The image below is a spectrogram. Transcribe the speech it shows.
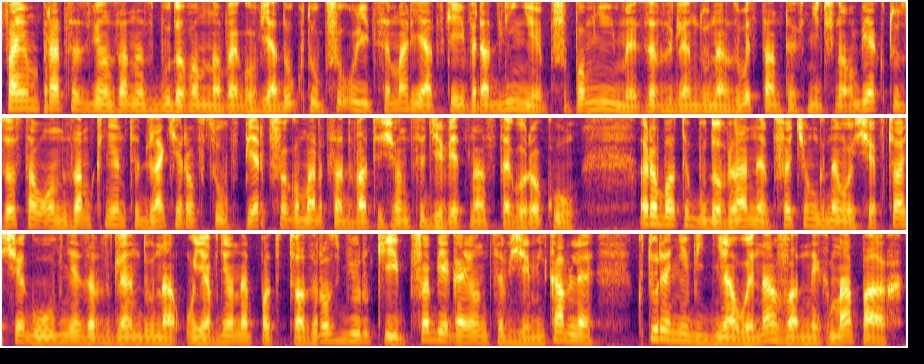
Trwają prace związane z budową nowego wiaduktu przy ulicy Mariackiej w Radlinie. Przypomnijmy, ze względu na zły stan techniczny obiektu został on zamknięty dla kierowców 1 marca 2019 roku. Roboty budowlane przeciągnęły się w czasie głównie ze względu na ujawnione podczas rozbiórki przebiegające w ziemi kable, które nie widniały na żadnych mapach.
